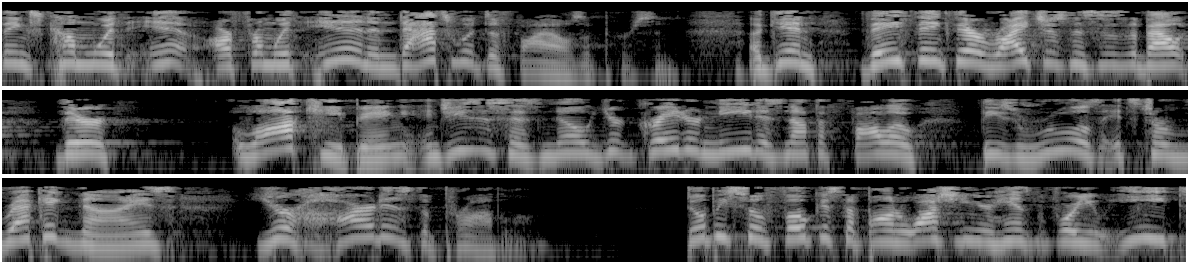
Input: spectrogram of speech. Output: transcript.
things come within, are from within, and that's what defiles a person. Again, they think their righteousness is about their law keeping, and Jesus says, no, your greater need is not to follow these rules, it's to recognize your heart is the problem. Don't be so focused upon washing your hands before you eat.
